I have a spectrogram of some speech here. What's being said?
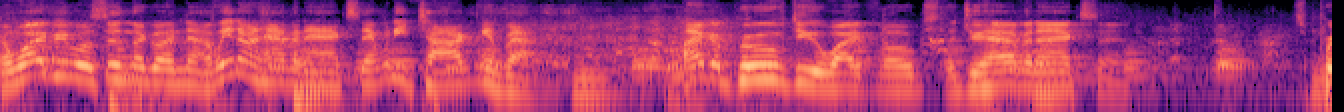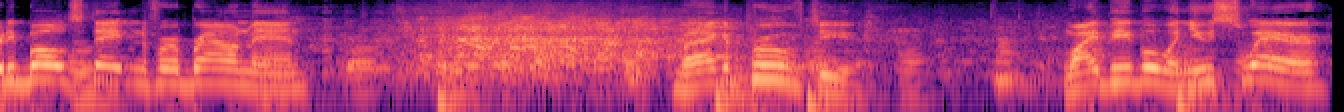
And white people sitting there going, no, we don't have an accent. What are you talking about? I can prove to you, white folks, that you have an accent. It's a pretty bold statement for a brown man. But I can prove to you. White people, when you swear,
